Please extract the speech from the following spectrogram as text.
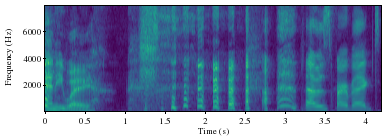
Anyway, that was perfect.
